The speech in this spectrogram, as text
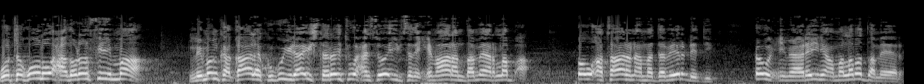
wa taquulu waxaad odhan fii ma limanka qaala kugu yidhaa ishtaraytu waxaan soo iibsaday ximaaran dameer lab ah ow ataanan ama dameer dhadig ow ximaarayni ama laba dameer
